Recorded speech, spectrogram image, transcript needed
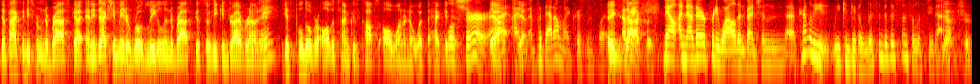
the fact that he's from Nebraska and he's actually made it road legal in Nebraska so he can drive around Really? it. He gets pulled over all the time because cops all want to know what the heck it is. Well, sure. Yeah, I, I, yeah. I put that on my Christmas list. Okay. Exactly. Now, another pretty wild invention. Apparently, we, we can take a listen to this one, so let's do that. yeah, sure.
